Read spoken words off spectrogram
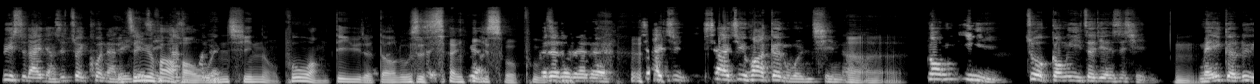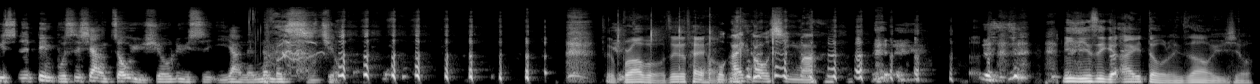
律师来讲是最困难的一件事。这句话好文青哦，铺往地狱的道路是善意所铺。对对对对对，下一句下一句话更文青了。嗯嗯嗯，公益。做公益这件事情，嗯，每一个律师并不是像周宇修律师一样的那么持久。这个 Bravo，这个太好，我该高兴吗？你已经是一个 idol 了，你知道吗？宇修。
